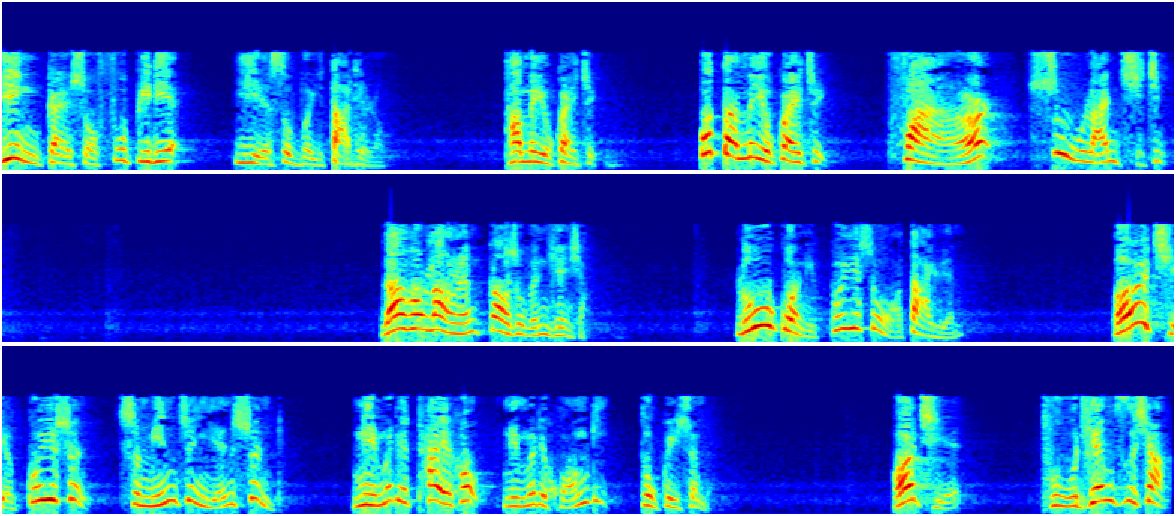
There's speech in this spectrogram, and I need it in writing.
应该说，忽必烈也是伟大的人，他没有怪罪，不但没有怪罪，反而肃然起敬。然后让人告诉文天祥：如果你归顺我大元，而且归顺是名正言顺的，你们的太后、你们的皇帝都归顺了，而且普天之下，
